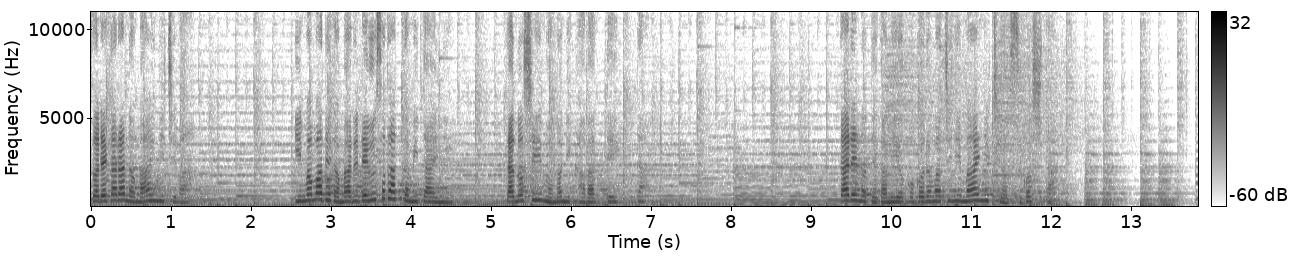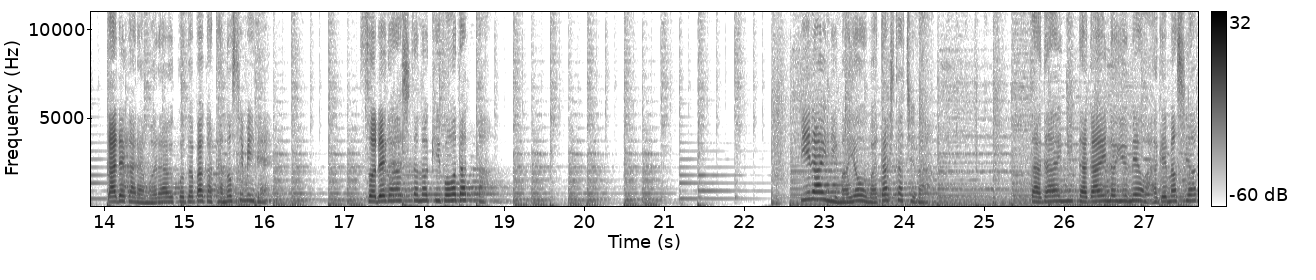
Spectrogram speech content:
それからの毎日は今までがまるで嘘だったみたいに楽しいものに変わっていった。彼の手紙を心待ちに毎日を過ごした。彼からもらう言葉が楽しみでそれが明日の希望だった。未来に迷う私たちは互いに互いの夢を励まし合っ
